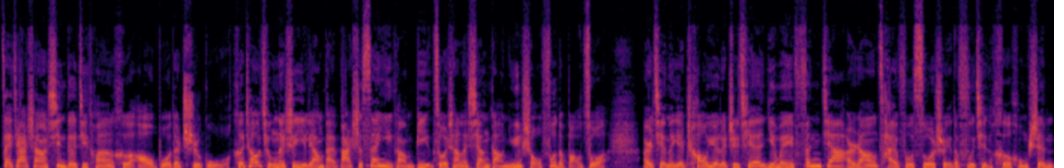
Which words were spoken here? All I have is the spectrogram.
再加上信德集团和澳博的持股，何超琼呢是以两百八十三亿港币坐上了香港女首富的宝座，而且呢也超越了之前因为分家而让财富缩水的父亲何鸿燊。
